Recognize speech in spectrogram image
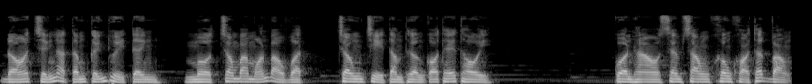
Đó chính là tấm kính thủy tinh, một trong ba món bảo vật, trông chỉ tầm thường có thế thôi. Quần hào xem xong không khỏi thất vọng.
